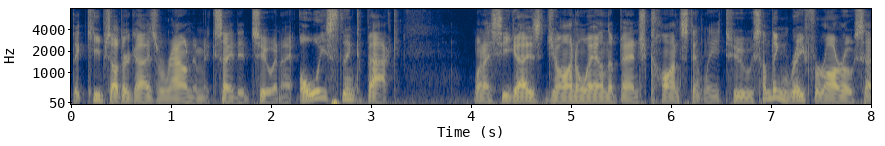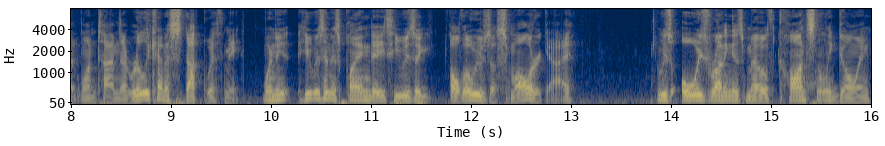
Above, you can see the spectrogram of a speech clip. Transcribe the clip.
that keeps other guys around him excited too. And I always think back when I see guys jawing away on the bench constantly to something Ray Ferraro said one time that really kind of stuck with me. When he, he was in his playing days, he was a, although he was a smaller guy, he was always running his mouth, constantly going.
